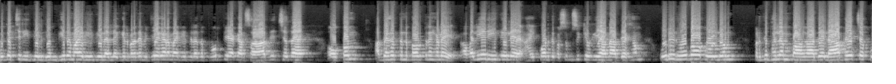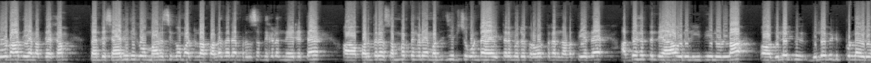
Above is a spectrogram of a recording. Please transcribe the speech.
മികച്ച രീതിയിൽ ഗംഭീരമായ രീതിയിൽ അല്ലെങ്കിൽ വളരെ വിജയകരമായ രീതിയിൽ അത് പൂർത്തിയാക്കാൻ സാധിച്ചത്. ഒപ്പം അദ്ദേഹത്തിന്റെ പ്രവർത്തനങ്ങളെ വലിയ രീതിയിൽ ഹൈക്കോടതി പ്രശംസിക്കുകയാണ്. അദ്ദേഹം ഒരു രൂപ പോലും പ്രതിഫലം വാങ്ങാതെ ലാഭേച്ഛ കൂടാതെയാണ് അദ്ദേഹം തന്റെ ശാരീരികവും മാനസികവുമായിട്ടുള്ള പലതരം പ്രതിസന്ധികളും നേരിട്ട് പലതരം സമ്മർദ്ദങ്ങളെ അതിജീവിച്ചുകൊണ്ട് ഇത്തരം ഒരു പ്രവർത്തനം നടത്തിയത്. അദ്ദേഹത്തിന്റെ ആ ഒരു രീതിയിലുള്ള വില വിലപിടിപ്പുള്ള ഒരു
